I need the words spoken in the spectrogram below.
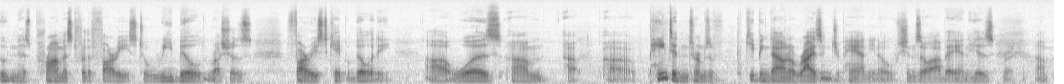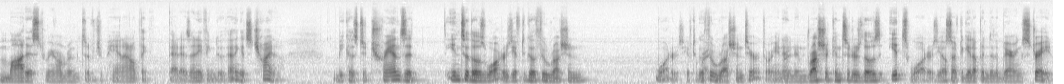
Putin has promised for the Far East to rebuild Russia's Far East capability uh, was um, uh, uh, painted in terms of keeping down a rising Japan. You know, Shinzo Abe and his Right. uh, modest rearmament of Japan. I don't think that has anything to do with. it. I think it's China, because to transit into those waters, you have to go through Russian waters. You have to go Right. through Russian territory, and, Right. and Russia considers those its waters. You also have to get up into the Bering Strait,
